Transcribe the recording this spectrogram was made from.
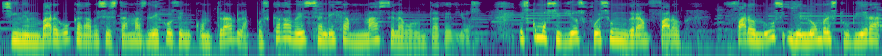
Sin embargo, cada vez está más lejos de encontrarla, pues cada vez se aleja más de la voluntad de Dios. Es como si Dios fuese un gran faro faro luz y el hombre estuviera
